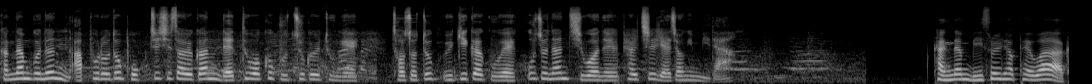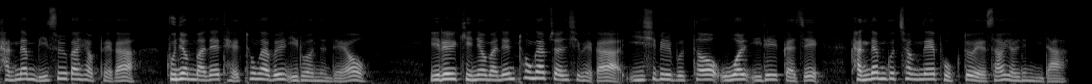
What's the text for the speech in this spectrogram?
강남구는 앞으로도 복지시설 간 네트워크 구축을 통해 저소득 위기가구에 꾸준한 지원을 펼칠 예정입니다. 강남미술협회와 강남미술가협회가 9년 만에 대통합을 이루었는데요. 이를 기념하는 통합전시회가 20일부터 5월 1일까지 강남구청 내 복도에서 열립니다.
